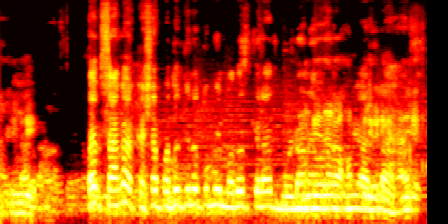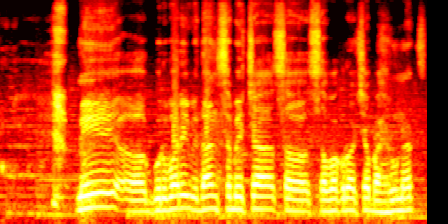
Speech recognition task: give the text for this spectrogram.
साहेब सांगा कशा पद्धतीने तुम्ही मदत केलात? आलेला आहात. मी गुरुवारी विधानसभेच्या सभागृहाच्या बाहेरूनच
